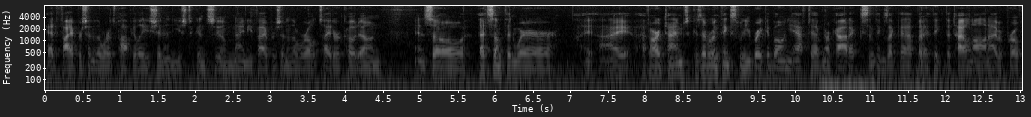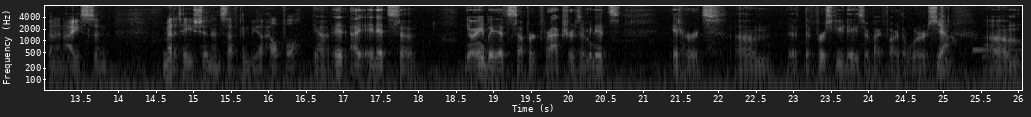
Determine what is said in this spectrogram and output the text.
had five percent of the world's population and used to consume 95 percent of the world's hydrocodone, and so that's something where I, I have hard times because everyone thinks when you break a bone you have to have narcotics and things like that. But I think the Tylenol and ibuprofen and ice and meditation and stuff can be helpful. Yeah, it, I, it it's uh, you know anybody that's suffered fractures. I mean, it's it hurts. Um, the the first few days are by far the worst. Yeah. Um,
